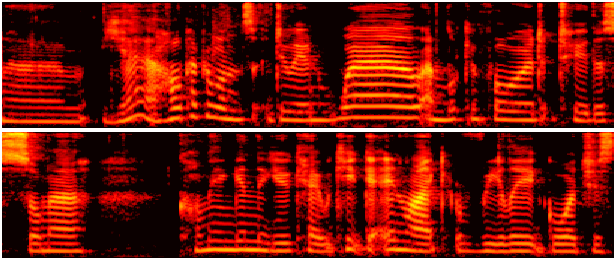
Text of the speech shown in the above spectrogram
Um, yeah, I hope everyone's doing well. I'm looking forward to the summer coming in the UK. We keep getting like really gorgeous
